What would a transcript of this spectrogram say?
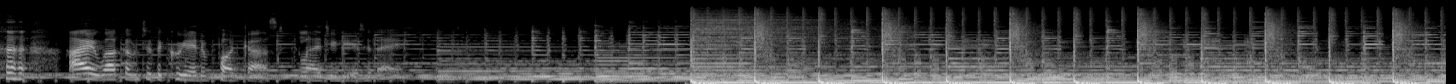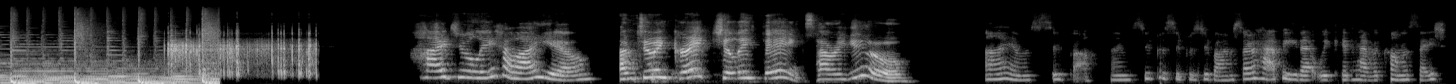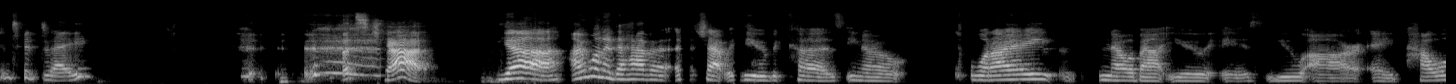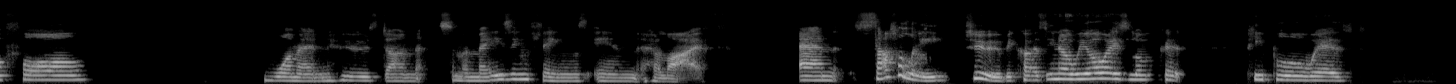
Hi, welcome to the Creative Podcast. Glad you're here today. Hi, Juli. How are you? I'm doing great, Julie. Thanks. How are you? I am super. I'm super, super, super. I'm so happy that we could have a conversation today. Let's chat. Yeah, I wanted to have a, a, chat with you because, you know, what I know about you is you are a powerful woman who's done some amazing things in her life and subtly too because you know we always look at people with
